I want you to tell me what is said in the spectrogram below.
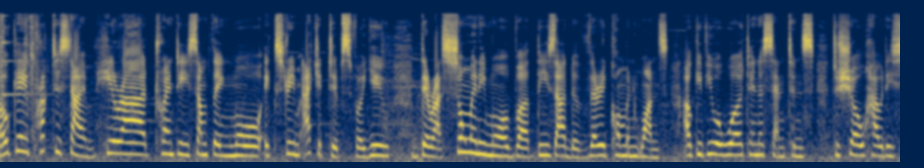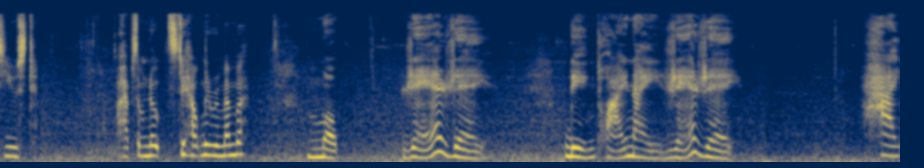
Okay, practice time. Here are 20 something more extreme adjectives for you. There are so many more, but these are the very common ones. I'll give you a word and a sentence to show how it is used. I have some notes to help me remember. Một, rẻ rề. Điện thoại này rẻ rề. Hai,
